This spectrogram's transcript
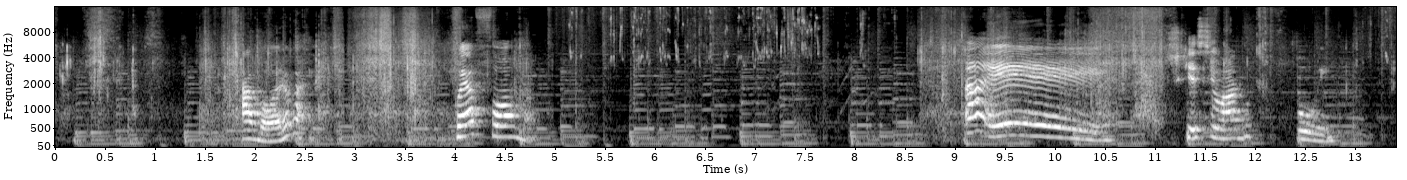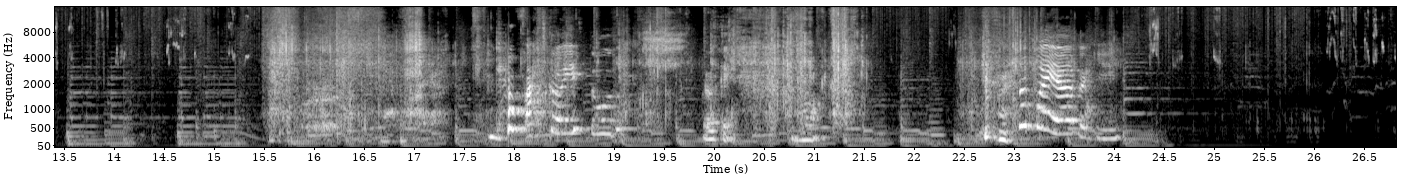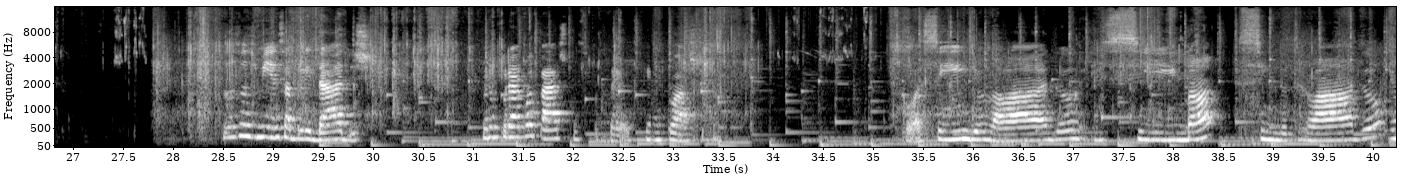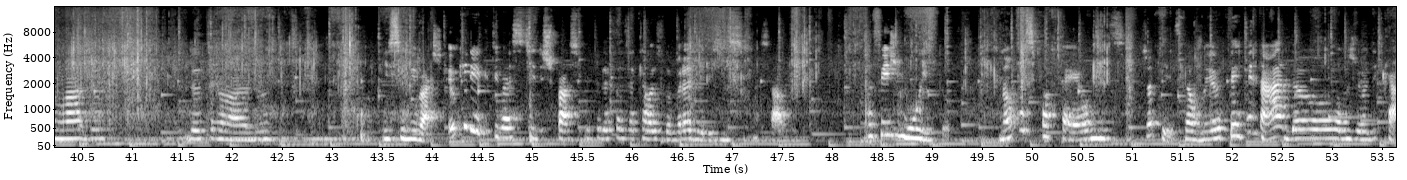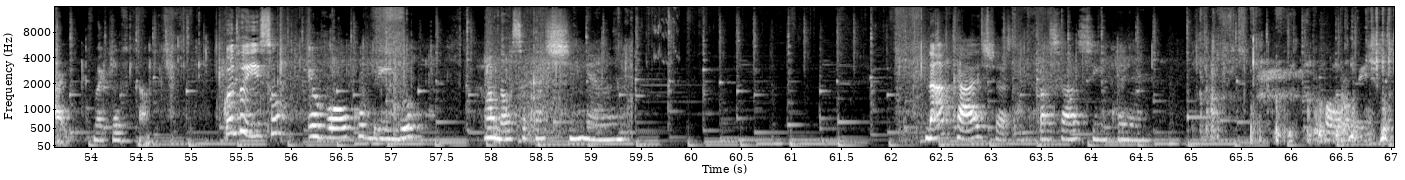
Agora vai. Foi a forma. Aê! Esqueci o lado. Foi. Eu faço com isso tudo. Ok. Vamos lá. Tô apanhando aqui. Todas as minhas habilidades foram por água abaixo com esse papel, que é um plástico. Ficou assim de um lado, em cima, assim do outro lado, de um lado, do outro lado, em cima e embaixo. Eu queria que tivesse tido espaço para poder fazer aquelas dobraduras em cima, sabe? Eu fiz muito. Não com esse papel, mas já fiz. Então, meu terminado. Vamos ver onde cai. Como é que vai ficar. Enquanto isso, eu vou cobrindo a nossa caixinha. Na caixa, eu vou passar assim com cola mesmo.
